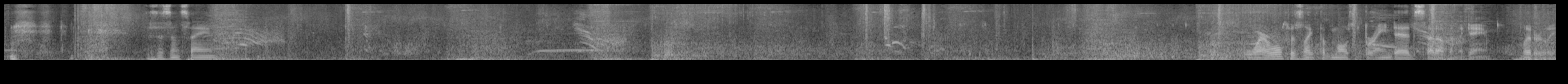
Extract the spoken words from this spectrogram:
this is insane. Werewolf is like the most brain dead setup in the game. Literally.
